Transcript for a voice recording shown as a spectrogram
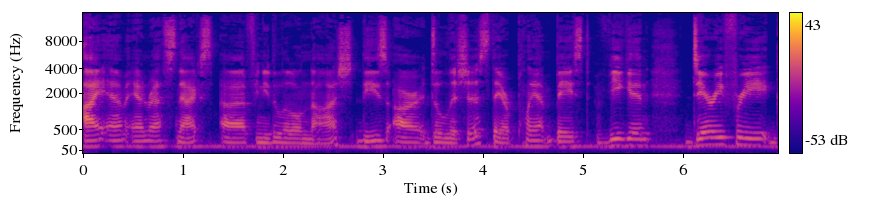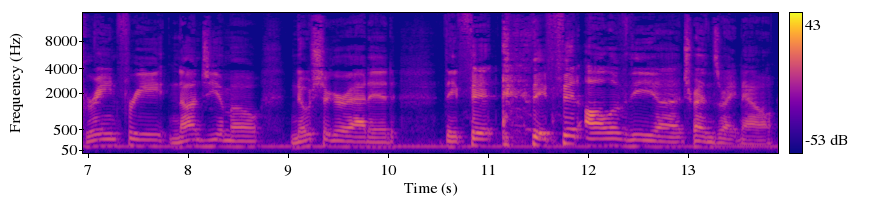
I am Anrath Snacks. Uh, if you need a little nosh, these are delicious. They are plant based, vegan, dairy free, grain free, non GMO, no sugar added. They fit. They fit all of the uh, trends right now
